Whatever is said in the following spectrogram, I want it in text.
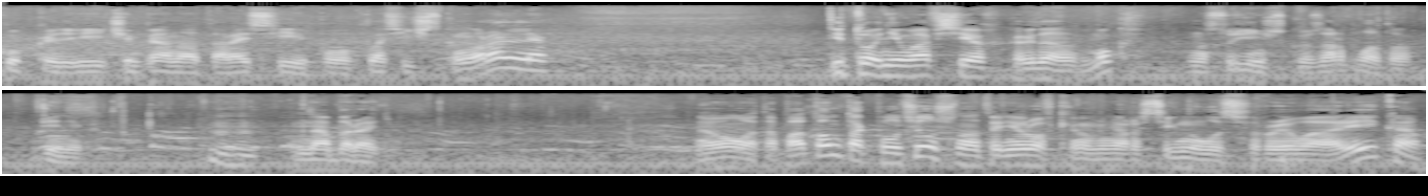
Кубка и чемпионата России по классическому ралли. И то не во всех, когда мог на студенческую зарплату денег набрать. Вот. А потом так получилось, что на тренировке у меня расстегнулась рулевая рейка.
